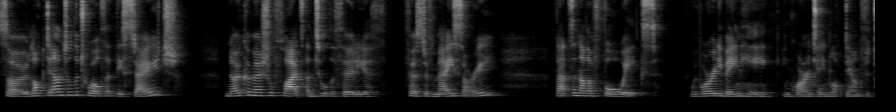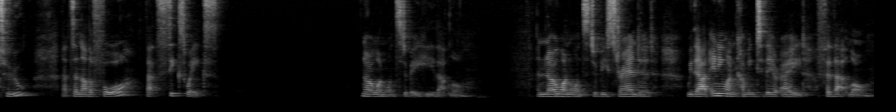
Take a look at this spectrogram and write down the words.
So lockdown till the 12th at this stage. No commercial flights until the 30th, 1st of May, sorry. That's another four weeks. We've already been here in quarantine lockdown for two. That's another four. That's six weeks. No one wants to be here that long. And no one wants to be stranded without anyone coming to their aid for that long.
